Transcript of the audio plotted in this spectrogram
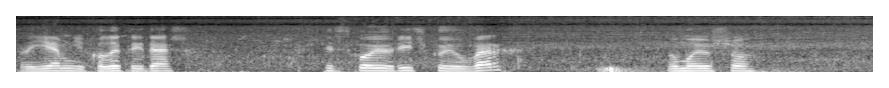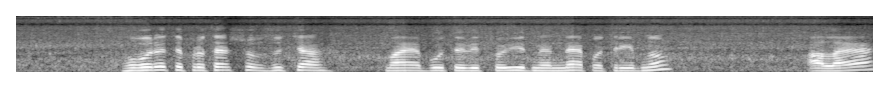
приємні, коли ти йдеш гірською річкою вверх Думаю, що говорити про те, що взуття має бути відповідне, не потрібно. Але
